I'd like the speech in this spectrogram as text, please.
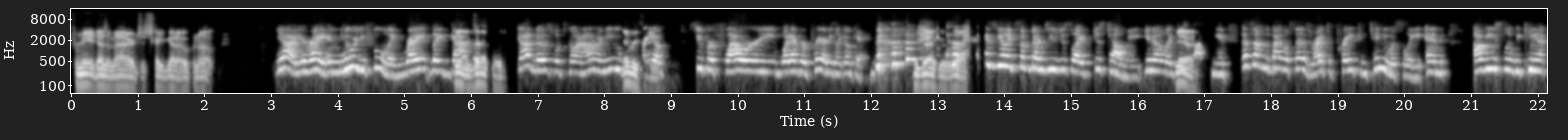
for me, it doesn't matter. It's just how you got to open up. Yeah, you're right. And who are you fooling, right? Like God, yeah, exactly. knows, God knows what's going on when you Everything. pray a super flowery whatever prayer. He's like, okay. exactly. Yeah. I feel like sometimes he's just like, just tell me, you know, like just yeah. talk to me. And that's something the Bible says, right? To pray continuously. And obviously we can't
